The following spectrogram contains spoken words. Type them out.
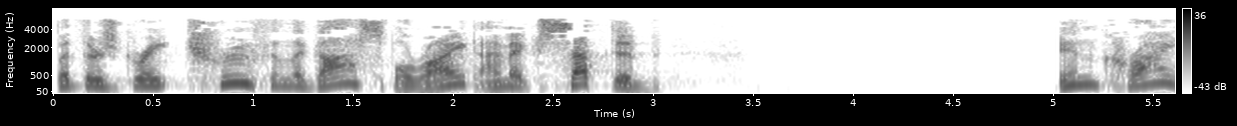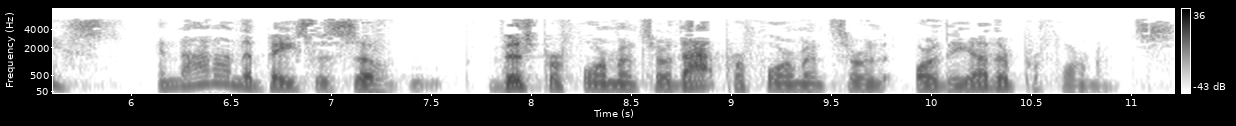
But there's great truth in the gospel, right? I'm accepted in Christ and not on the basis of this performance or that performance or, or the other performance.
